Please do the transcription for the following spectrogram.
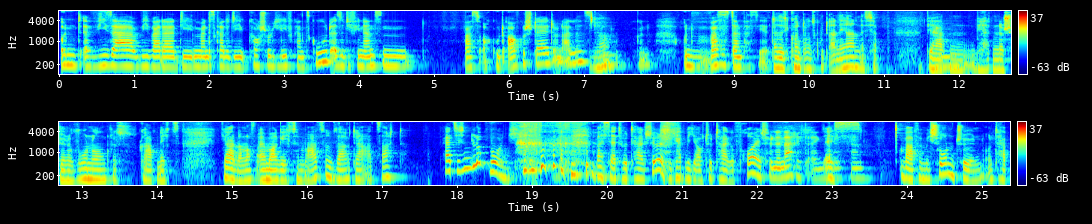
Und äh, wie sah, wie war da die, du meintest gerade, die Kochschule lief ganz gut, also die Finanzen warst auch gut aufgestellt und alles? Ja. Genau. Und was ist dann passiert? Also ich konnte uns gut ernähren. Ich habe, wir mhm. hatten, wir hatten eine schöne Wohnung, das gab nichts. Ja, dann auf einmal gehe ich zum Arzt und sage, der Arzt sagt, herzlichen Glückwunsch. Was ja total schön ist. Ich habe mich auch total gefreut. Schöne Nachricht eigentlich. Es ja war für mich schon schön und habe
